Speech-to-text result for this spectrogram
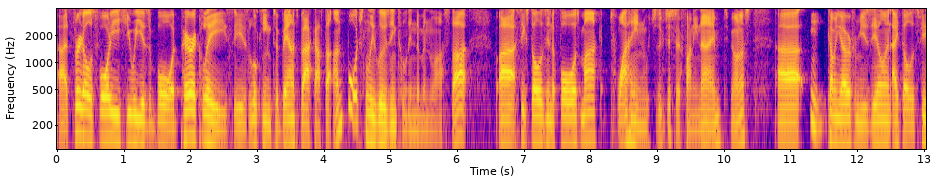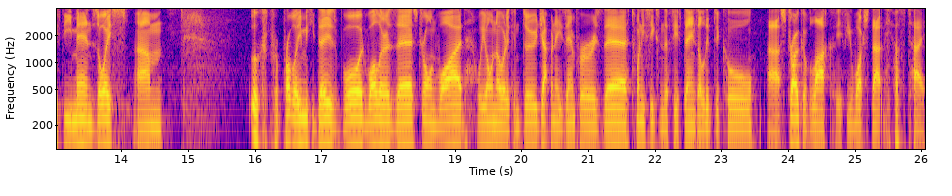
Uh, it's $3.40. Huey is aboard. Pericles is looking to bounce back after unfortunately losing to Lindemann last start. Uh, $6 into fours. Mark Twain, which is just a funny name, to be honest. Uh, coming over from New Zealand. $8.50. Manzoice. Um, Look, probably Mickey D is bored. Waller is there. Drawn wide. We all know what it can do. Japanese Emperor is there. 26 into 15s. Elliptical. Uh, Stroke of Luck. If you watched that the other day.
